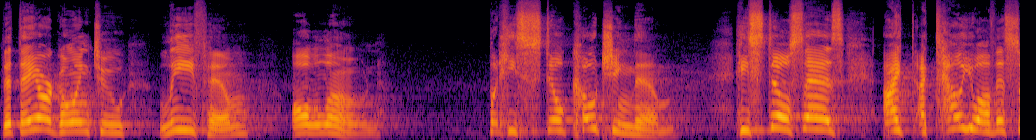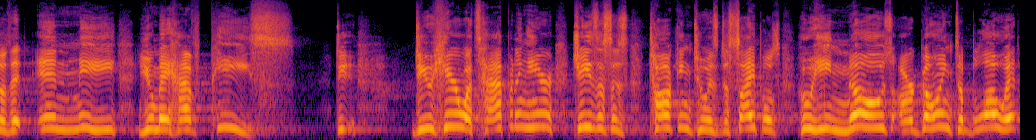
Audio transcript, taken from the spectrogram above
that they are going to leave him all alone but he's still coaching them. He still says, I, I tell you all this so that in me you may have peace. Do, do you hear what's happening here? Jesus is talking to his disciples who he knows are going to blow it,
